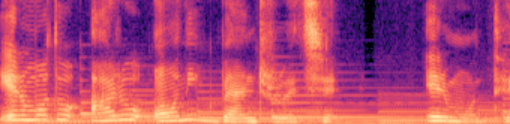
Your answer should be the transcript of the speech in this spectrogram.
এর মতো আরও অনেক ব্যান্ড রয়েছে। এর মধ্যে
